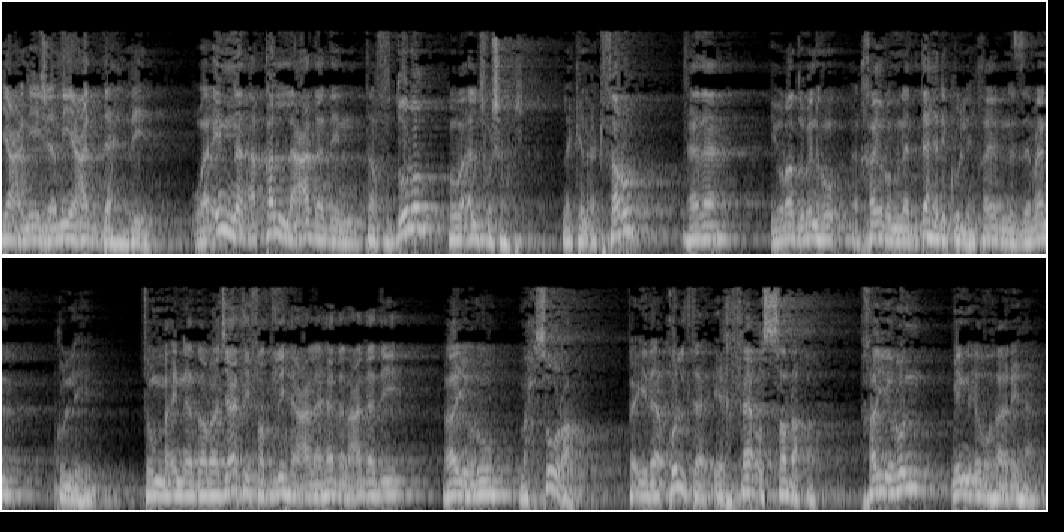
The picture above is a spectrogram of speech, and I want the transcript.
يعني جميع الدهر. وإن أقل عدد تفضله هو ألف شهر. لكن أكثره هذا يراد منه خير من الدهر كله خير من الزمان كله. ثم إن درجات فضلها على هذا العدد غير محصورة. فإذا قلت إخفاء الصدقة خير من إظهارها.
